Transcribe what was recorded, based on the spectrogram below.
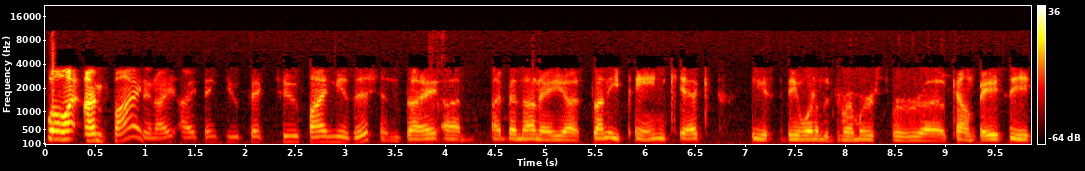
Well, I, I'm fine, and I, I think you picked two fine musicians. I uh, I've been on a uh, Sonny Payne kick. He used to be one of the drummers for uh, Count Basie,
